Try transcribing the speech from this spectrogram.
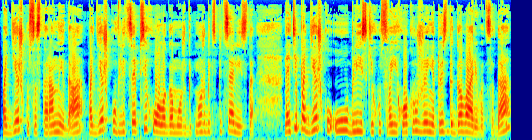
поддержку со стороны, да, поддержку в лице психолога, может быть, может быть, специалиста, найти поддержку у близких, у своих, у окружения, то есть договариваться, да,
